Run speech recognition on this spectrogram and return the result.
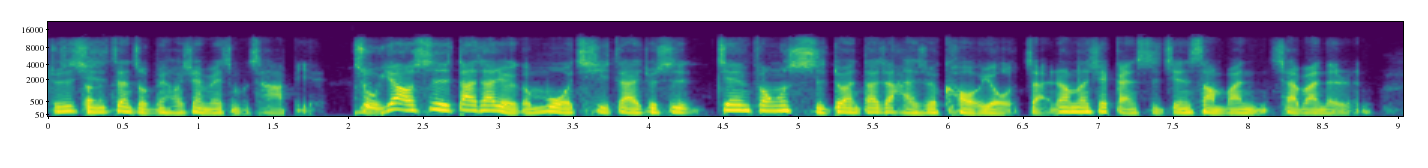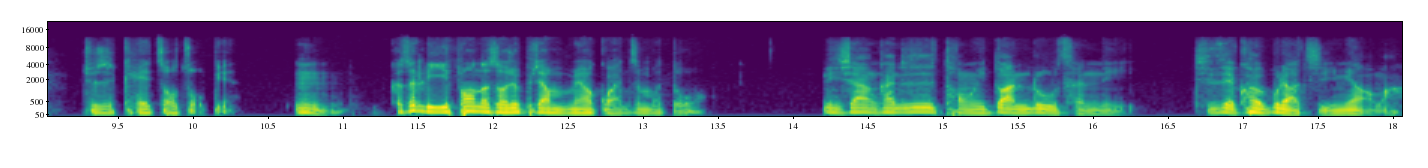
就是其实站左边好像也没什么差别，主要是大家有一个默契在，就是尖峰时段大家还是会靠右站，让那些赶时间上班下班的人就是可以走左边。嗯，可是离峰的时候就比较没有管这么多，你想想看，就是同一段路程，你其实也快不了几秒嘛。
